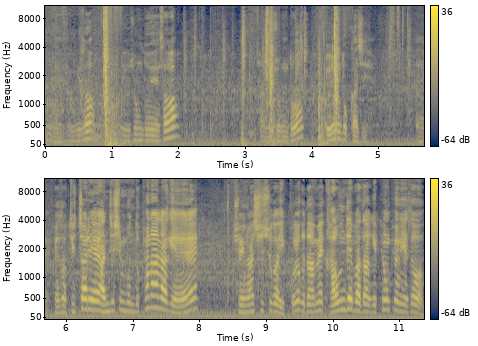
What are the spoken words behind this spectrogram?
네, 여기서 이 정도에서 자, 요 정도, 요 정도까지. 네, 그래서 뒷자리에 앉으신 분도 편안하게 주행하실 수가 있고요. 그 다음에 가운데 바닥이 평평해서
